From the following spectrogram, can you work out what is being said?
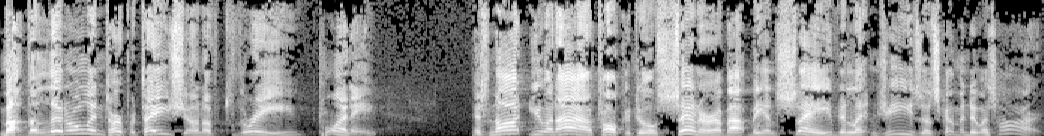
But the literal interpretation of 320 is not you and I talking to a sinner about being saved and letting Jesus come into his heart.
